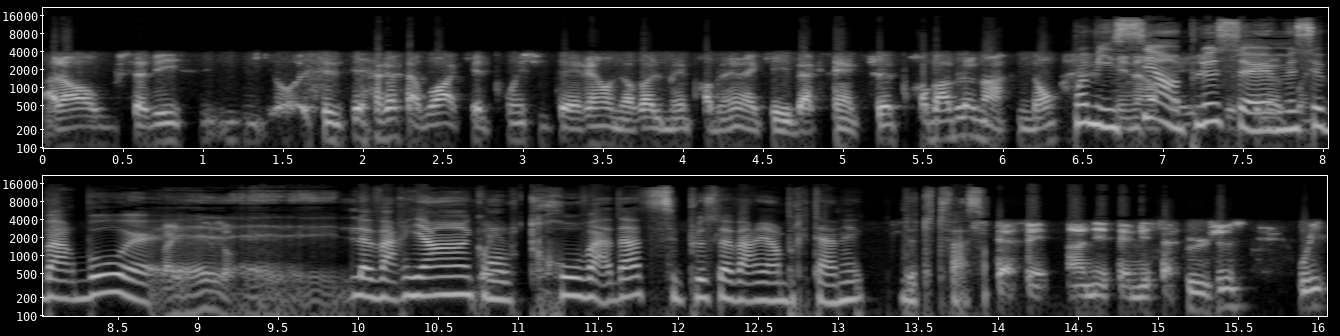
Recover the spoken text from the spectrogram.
Alors, vous savez, c'est reste à voir à quel point sur le terrain on aura le même problème avec les vaccins actuels. Probablement que non. Oui, mais ici, en plus, euh, M. Barbeau, euh, euh, le variant qu'on trouve à date, c'est plus le variant britannique, de toute façon. Tout à fait, en effet. Mais ça peut juste... Oui,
